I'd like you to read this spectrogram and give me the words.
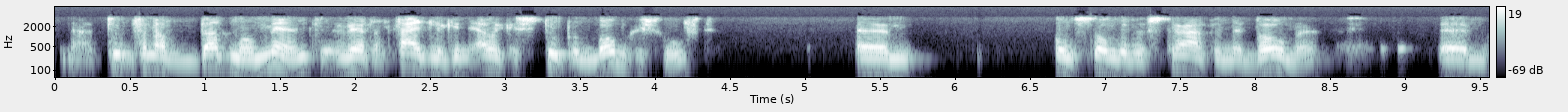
Nou, vanaf dat moment werd er feitelijk in elke stoep een boom geschroefd. Um, ontstonden er straten met bomen, um,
